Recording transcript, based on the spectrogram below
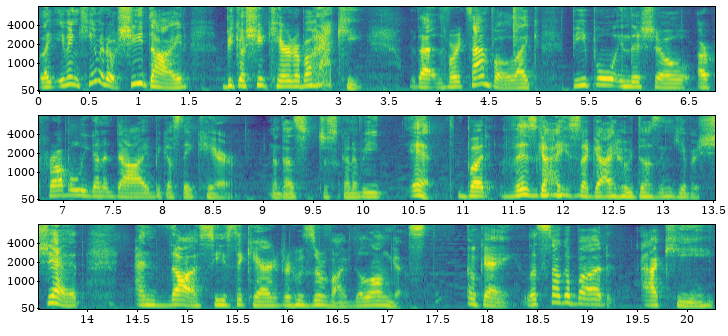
Like even Himeno she died because she cared about Aki. That for example like people in this show are probably gonna die because they care. And that's just gonna be it but this guy is a guy who doesn't give a shit and thus he's the character who survived the longest okay let's talk about Aki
